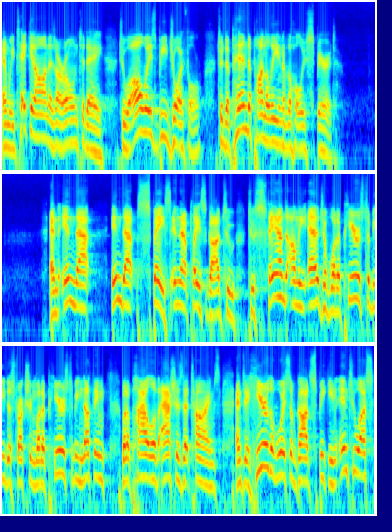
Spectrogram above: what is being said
and we take it on as our own today to always be joyful, to depend upon the leading of the Holy Spirit. And in that in that space, in that place, God, to, to stand on the edge of what appears to be destruction, what appears to be nothing but a pile of ashes at times, and to hear the voice of God speaking into us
